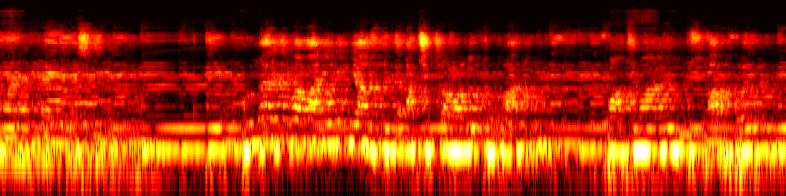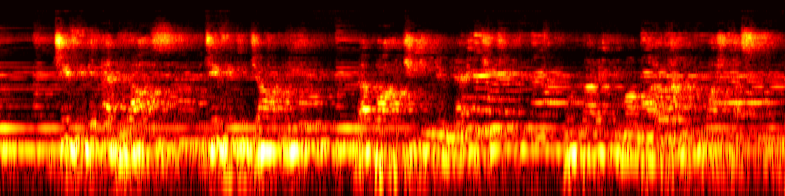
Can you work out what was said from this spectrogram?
emanetler teslim etti. Bunlar İmam Ali'nin yazdığı açıklamalı Kur'an, Fatıma'nın Mushafı, Cifri Ebyaz, Cifri Cami ve baki ilimleri ki bunları imamlardan başkasının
